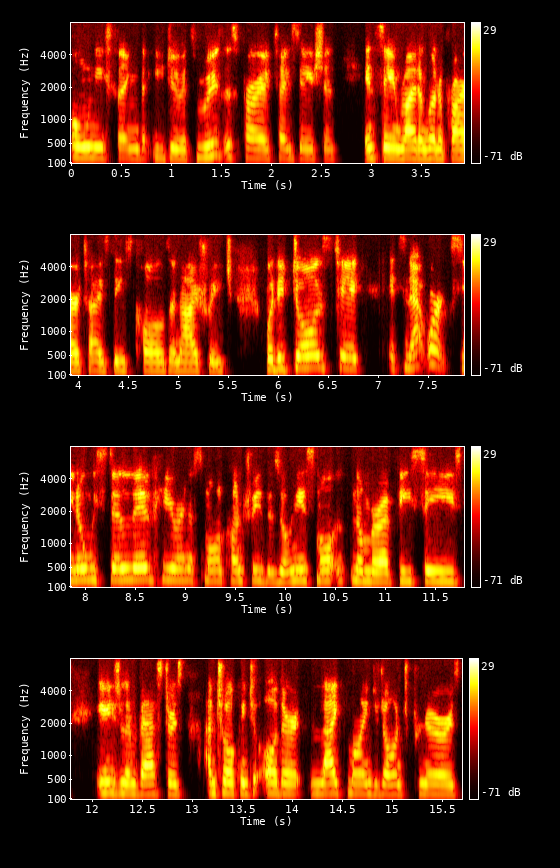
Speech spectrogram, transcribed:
only thing that you do. It's ruthless prioritization in saying, right, I'm going to prioritize these calls and outreach. But it does take it's networks. You know, we still live here in a small country. There's only a small number of VCs, angel investors, and talking to other like-minded entrepreneurs.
